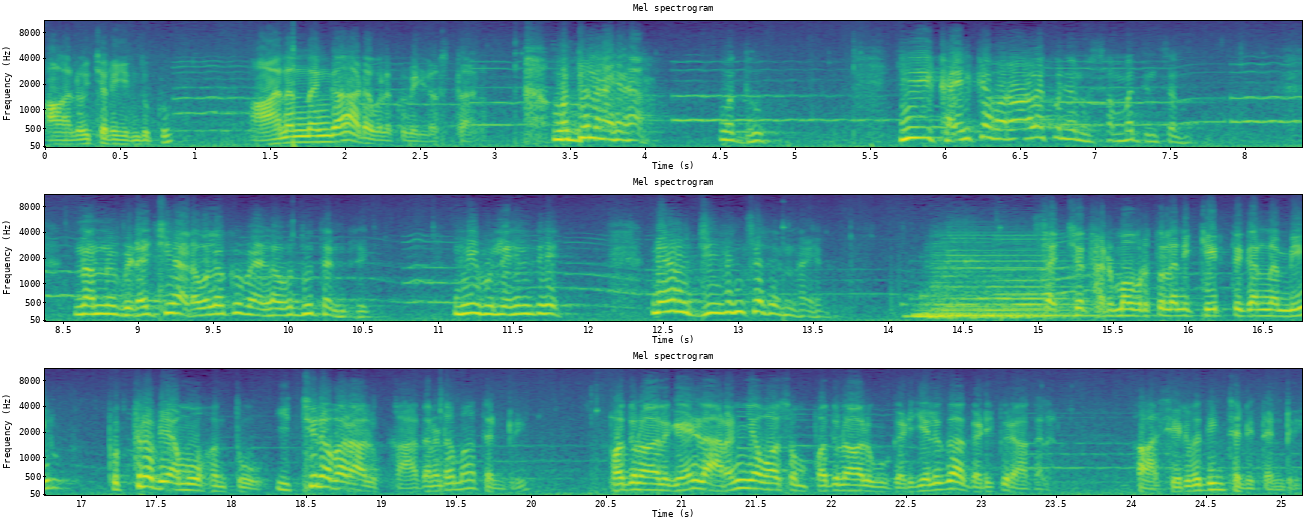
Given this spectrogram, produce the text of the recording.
ఆలోచన ఎందుకు? ఆనందంగా అడవులకు వెళ్ళొస్తాను. వద్దు నాయన వద్దు. ఈ కైక వరాలకు నేను సమ్మతించను. నన్ను విడచి అడవులకు వెళ్ళవద్దు తండ్రి. నీవు లేనిదే నేను జీవించలేను నాయన. సత్యధర్మవృతులని కీర్తిగన్న మీరు పుత్ర వ్యామోహంతో ఇచ్చిన వరాలు కాదనడమా తండ్రి? పదునాలుగేళ్ళ అరణ్యవాసం పదునాలుగు గడియలుగా గడిపి రాగలను. ఆశీర్వదించండి తండ్రి.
